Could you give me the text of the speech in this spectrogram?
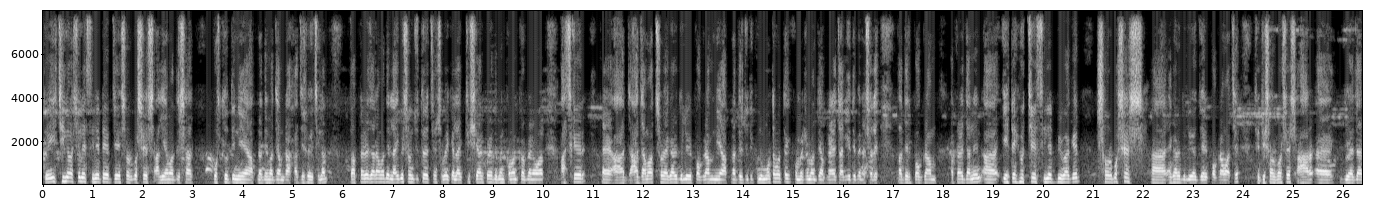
তো এই ছিল আসলে সিলেটের যে সর্বশেষ আলিয়া মাদ্রাসার প্রস্তুতি নিয়ে আপনাদের মাঝে আমরা হাজির হয়েছিলাম। তো আপনারা যারা আমাদের লাইভে সংযুক্ত হচ্ছেন সবাইকে লাইভটি শেয়ার করে দেবেন কমেন্ট করবেন। আমার আজকের আজ জামাত সহ এগারো দলীয় প্রোগ্রাম নিয়ে আপনাদের যদি কোনো মতামত থাকে কমেন্টের মাধ্যমে আপনারা জানিয়ে দেবেন। আসলে তাদের প্রোগ্রাম আপনারা জানেন এটাই হচ্ছে সিলেট বিভাগের সর্বশেষ এগারো দলীয় যে প্রোগ্রাম আছে, সেটি সর্বশেষ। আর দুই হাজার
